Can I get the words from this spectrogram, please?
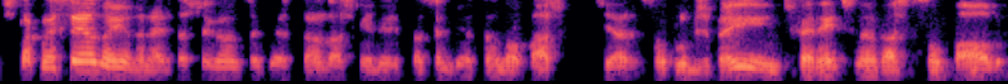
Está conhecendo ainda, né? Ele está chegando, se ambientando. Acho que ele está se ambientando ao Vasco, que é, são clubes bem diferentes, né? Vasco e São Paulo.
